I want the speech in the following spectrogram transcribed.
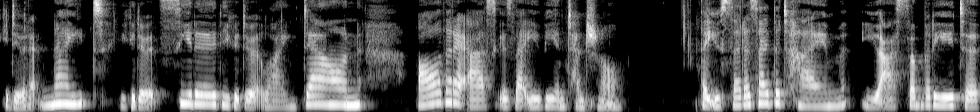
you could do it at night, you could do it seated, you could do it lying down. All that I ask is that you be intentional, that you set aside the time, you ask somebody to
